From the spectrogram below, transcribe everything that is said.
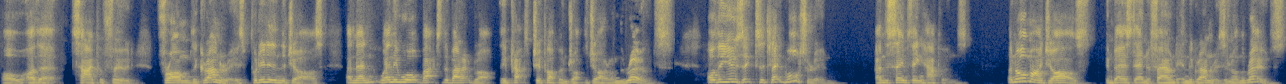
or other type of food from the granaries, put it in the jars, and then when they walk back to the barrack block, they perhaps trip up and drop the jar on the roads. Or they use it to collect water in, and the same thing happens. And all my jars in Bearsden are found in the granaries and on the roads.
